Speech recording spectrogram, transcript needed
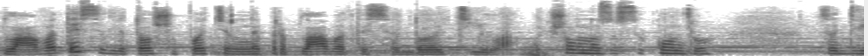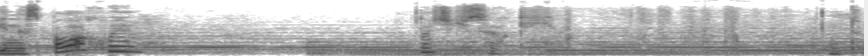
плаватися для того, щоб потім не приплаватися до тіла. Якщо воно за секунду, за дві не спалахує, значить все окей. От.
